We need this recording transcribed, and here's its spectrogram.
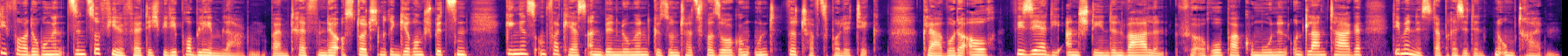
Die Forderungen sind so vielfältig wie die Problemlagen. Beim Treffen der ostdeutschen Regierungsspitzen ging es um Verkehrsanbindungen, Gesundheitsversorgung und Wirtschaftspolitik. Klar wurde auch, wie sehr die anstehenden Wahlen für Europa, Kommunen und Landtage die Ministerpräsidenten umtreiben.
